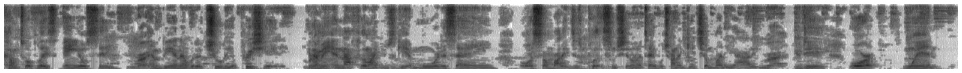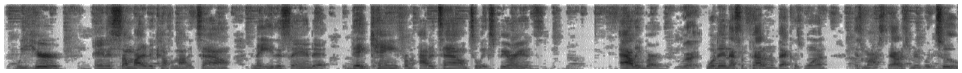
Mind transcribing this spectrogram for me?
come to a place in your city Right. and being able to truly appreciate it. You know what I mean? And not feeling like you just getting more of the same or somebody just putting some shit on the table trying to get your money out of you. Right. You did. Or when we hear and it's somebody that come from out of town and they either saying that they came from out of town to experience Alley Burger. Right. Well, then that's a pat on the back because one, it's my establishment, but two,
